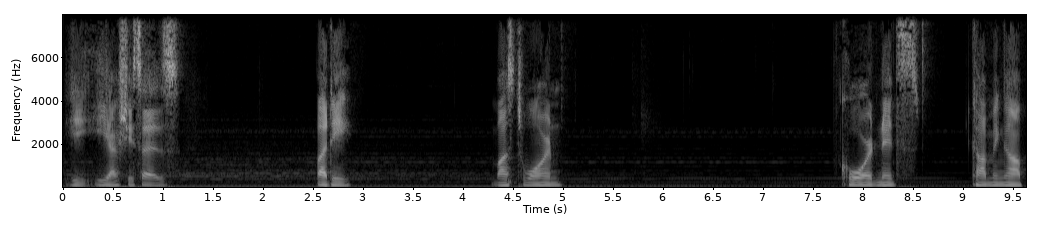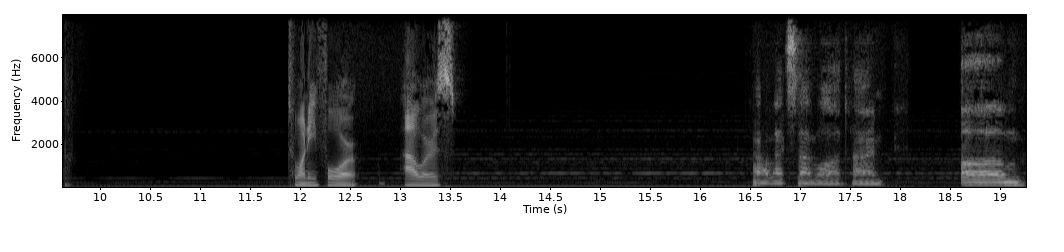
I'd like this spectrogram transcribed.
he he actually says buddy must warn coordinates coming up 24 hours Oh, that's not a lot of time. Um,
